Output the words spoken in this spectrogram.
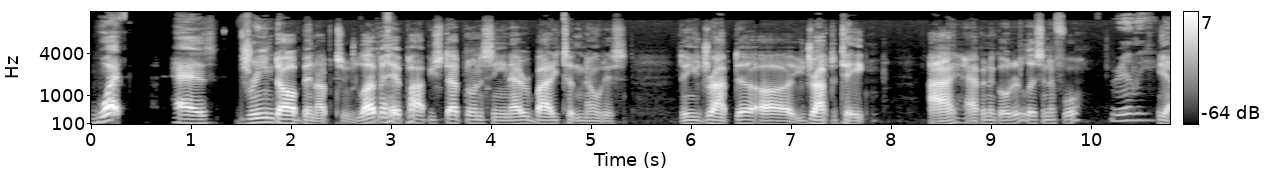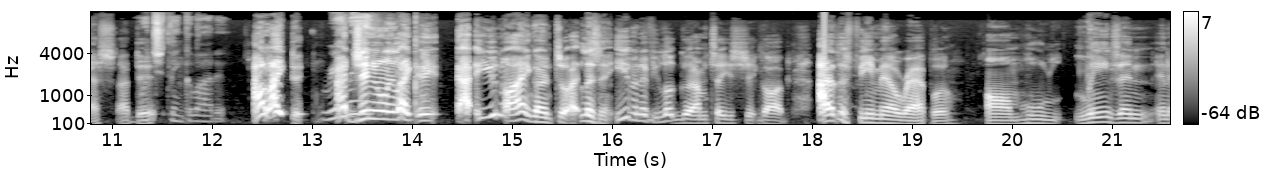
what has Dream Doll been up to? Love and hip hop, you stepped on the scene, everybody took notice. Then you dropped the uh you dropped the tape. I happened to go to the listening for. Really? Yes, I did. What you think about it? I liked it. I genuinely liked it. I, you know, I ain't gonna tell. Listen, even if you look good, I'm gonna tell you shit garbage. As a female rapper, um, who leans in and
